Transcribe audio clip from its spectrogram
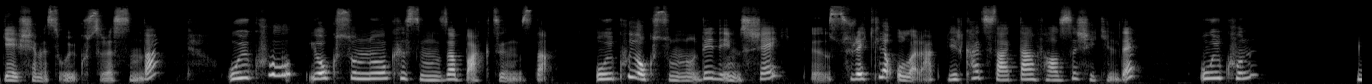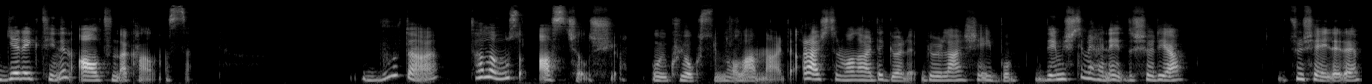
gevşemesi uyku sırasında. Uyku yoksunluğu kısmımıza baktığımızda uyku yoksunluğu dediğimiz şey e, sürekli olarak birkaç saatten fazla şekilde uykun gerektiğinin altında kalması. Burada talamus az çalışıyor uyku yoksunluğu olanlarda. Araştırmalarda göre, görülen şey bu. Demiştim ya hani dışarıya bütün şeylere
